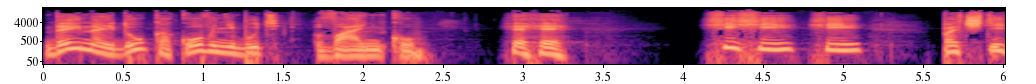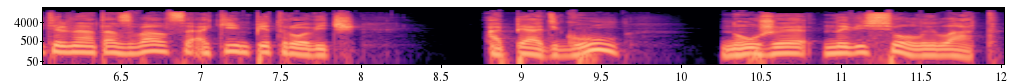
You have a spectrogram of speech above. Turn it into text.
да и найду какого-нибудь Ваньку. Хе-хе. Хи-хи-хи, почтительно отозвался Аким Петрович. Опять гул, но уже на веселый лад,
